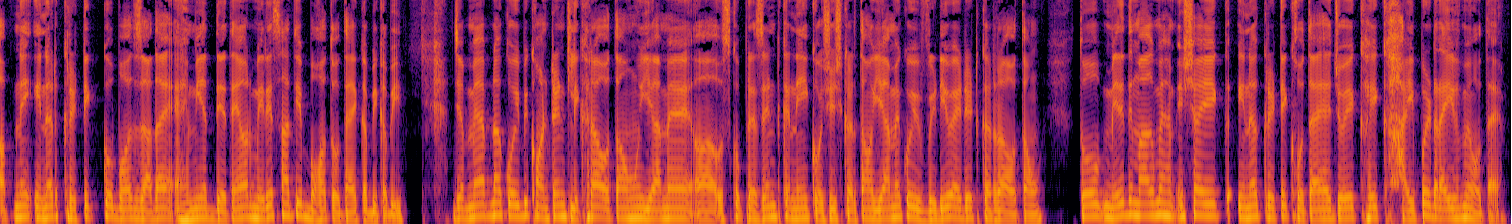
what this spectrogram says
अपने इनर क्रिटिक को बहुत ज़्यादा अहमियत देते हैं और मेरे साथ ये बहुत होता है कभी कभी जब मैं अपना कोई भी कंटेंट लिख रहा होता हूँ या मैं उसको प्रेजेंट करने की कोशिश करता हूँ या मैं कोई वीडियो एडिट कर रहा होता हूँ तो मेरे दिमाग में हमेशा एक इनर क्रिटिक होता है जो एक एक हाइपर ड्राइव में होता है।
